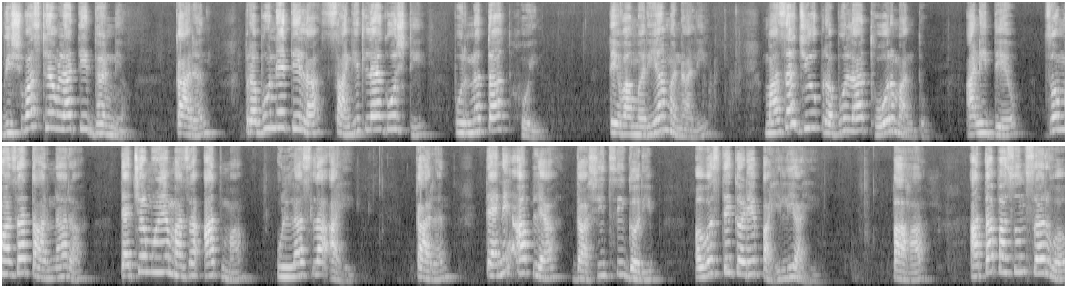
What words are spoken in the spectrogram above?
विश्वास ठेवला ती धन्य. कारण प्रभूने तिला सांगितल्या गोष्टी पूर्णतात होईल. तेव्हा मरिया म्हणाली माझा जीव प्रभूला थोर मानतो आणि देव जो माझा तारणारा त्याच्यामुळे माझा आत्मा उल्हासला आहे. कारण त्याने आपल्या दाशीची गरीब अवस्थेकडे पाहिली आहे. पहा आतापासून सर्व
